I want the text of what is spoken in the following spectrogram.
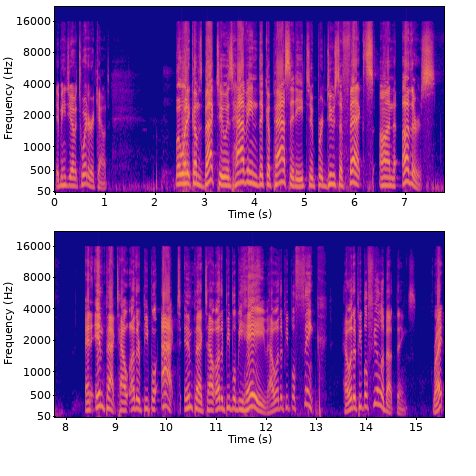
it means you have a Twitter account. But what it comes back to is having the capacity to produce effects on others and impact how other people act, impact how other people behave, how other people think, how other people feel about things, right?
